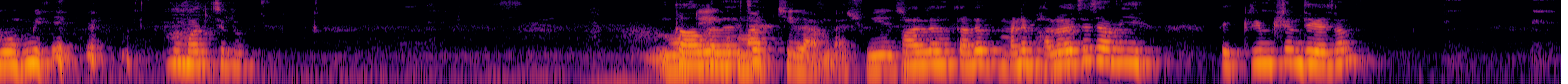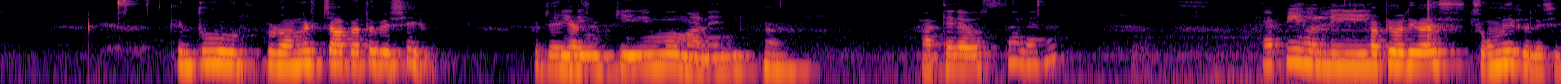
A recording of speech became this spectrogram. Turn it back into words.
ঘুমিয়ে ঘুমাচ্ছিল। মোটেই ঘুমাচ্ছিলাম না শুয়েছি। তাহলে তাহলে মানে ভালো হয়েছে যে আমি এই ক্রিম ট্রিম দিয়েছিলাম কিন্তু রঙের চাপ এত বেশি ক্রিম ক্রিমও মানেনি। হাতের অবস্থা দেখা। Happy Holi happy Holi guys জমিয়ে ফেলেছি।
